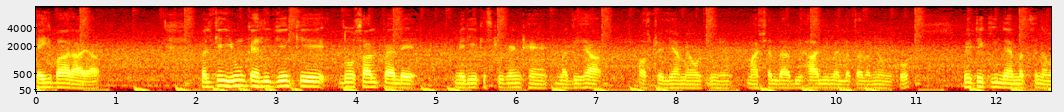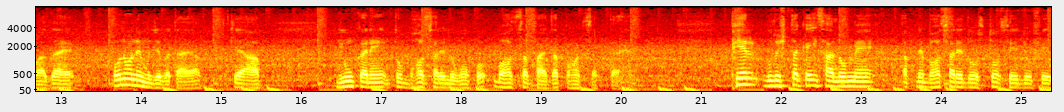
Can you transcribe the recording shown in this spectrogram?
کئی بار آیا، بلکہ یوں کہہ لیجیے کہ دو سال پہلے میری ایک اسٹوڈنٹ ہیں، مدیحہ، آسٹریلیا میں ہوتی ہیں۔ ماشاءاللہ ابھی حال ہی میں اللہ تعالیٰ نے ان کو بیٹے کی نعمت سے نوازا ہے۔ انہوں نے مجھے بتایا کہ آپ یوں کریں تو بہت سارے لوگوں کو بہت سا فائدہ پہنچ سکتا ہے۔ پھر گزشتہ کئی سالوں میں اپنے بہت سارے دوستوں سے جو فیس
